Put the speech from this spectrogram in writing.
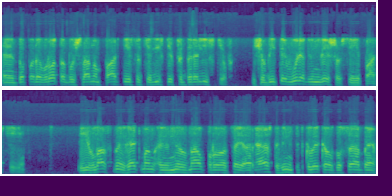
е, до перевороту був членом партії соціалістів-федералістів. І щоб війти в уряд, він вийшов з цієї партії. І, власне, гетьман е, не знав про цей арешт. Він підкликав до себе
